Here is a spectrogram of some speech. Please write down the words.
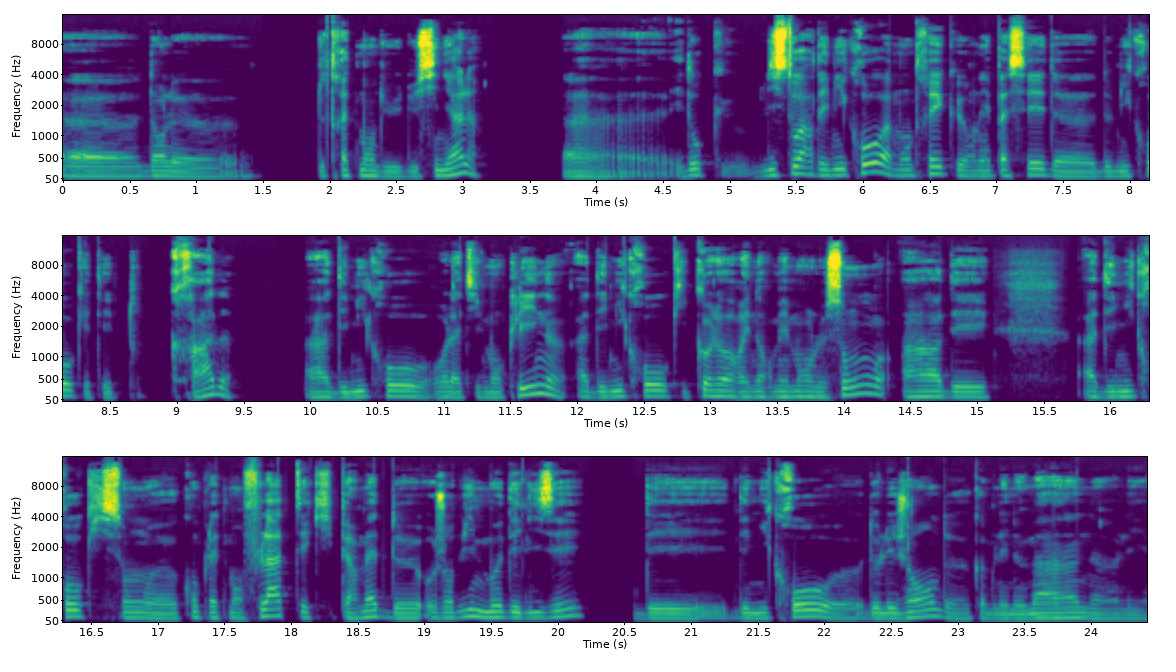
euh, dans le, le traitement du, du signal. Euh, et donc l'histoire des micros a montré qu'on est passé de, de micros qui étaient tout crades à des micros relativement clean, à des micros qui colorent énormément le son, à des à des micros qui sont euh, complètement flat et qui permettent de aujourd'hui modéliser des des micros euh, de légende comme les Neumann, les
